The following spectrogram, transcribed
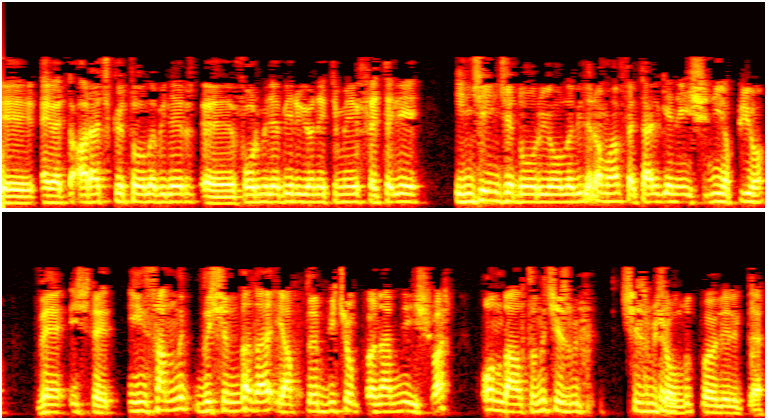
e, evet araç kötü olabilir. E, Formula 1 yönetimi Vettel'i ince ince doğruyor olabilir ama Vettel gene işini yapıyor ve işte insanlık dışında da yaptığı birçok önemli iş var. Onun da altını çizmiş, çizmiş evet. olduk böylelikle.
